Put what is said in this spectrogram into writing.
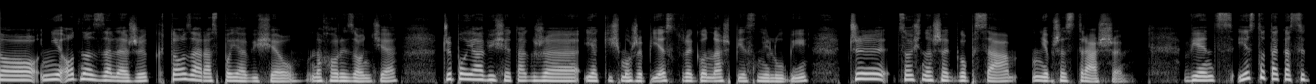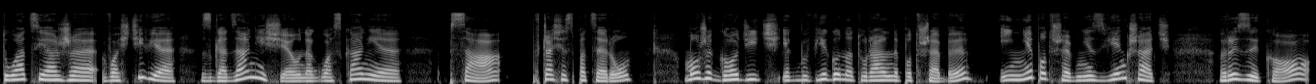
to nie od nas zależy, kto zaraz pojawi się na horyzoncie, czy pojawi się także jakiś może pies, którego nasz pies nie lubi, czy coś naszego psa nie przestraszy. Więc jest to taka sytuacja, że właściwie zgadzanie się na głaskanie psa w czasie spaceru może godzić jakby w jego naturalne potrzeby i niepotrzebnie zwiększać ryzyko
